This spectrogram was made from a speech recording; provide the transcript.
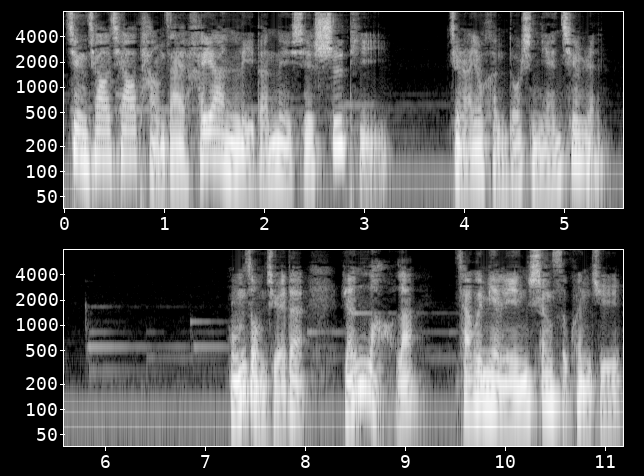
静悄悄躺在黑暗里的那些尸体，竟然有很多是年轻人。我们总觉得人老了才会面临生死困局，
